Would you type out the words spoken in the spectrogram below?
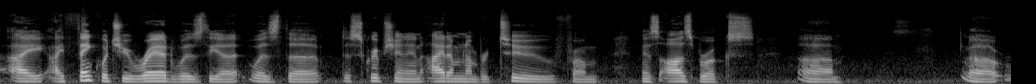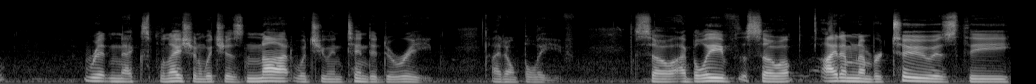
I, I think what you read was the, uh, was the description in item number two from Ms. Osbrook's um, uh, written explanation, which is not what you intended to read, I don't believe. So I believe, so item number two is the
